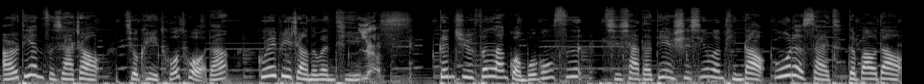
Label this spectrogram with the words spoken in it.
而电子驾照就可以妥妥的规避这样的问题。根据芬兰广播公司旗下的电视新闻频道 w o o d s i t e 的报道，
